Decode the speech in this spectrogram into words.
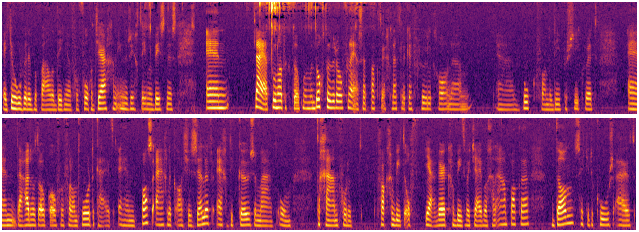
weet je, hoe wil ik bepaalde dingen voor volgend jaar gaan inrichten in mijn business. En nou ja, toen had ik het ook met mijn dochter erover. Nou ja, zij pakte echt letterlijk en figuurlijk gewoon um, boek van The Deeper Secret. En daar hadden we het ook over verantwoordelijkheid. En pas eigenlijk als je zelf echt die keuze maakt om te gaan voor het vakgebied of ja, werkgebied wat jij wil gaan aanpakken, dan zet je de koers uit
